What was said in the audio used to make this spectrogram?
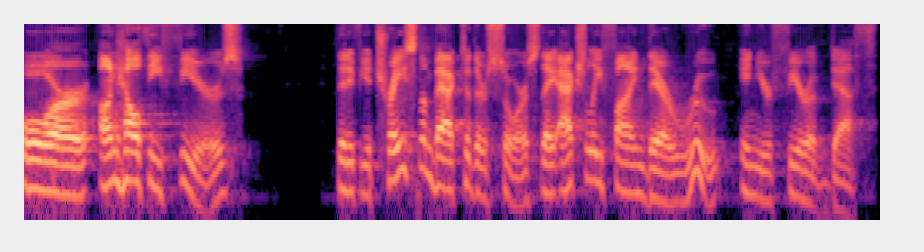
or unhealthy fears that if you trace them back to their source, they actually find their root in your fear of death.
